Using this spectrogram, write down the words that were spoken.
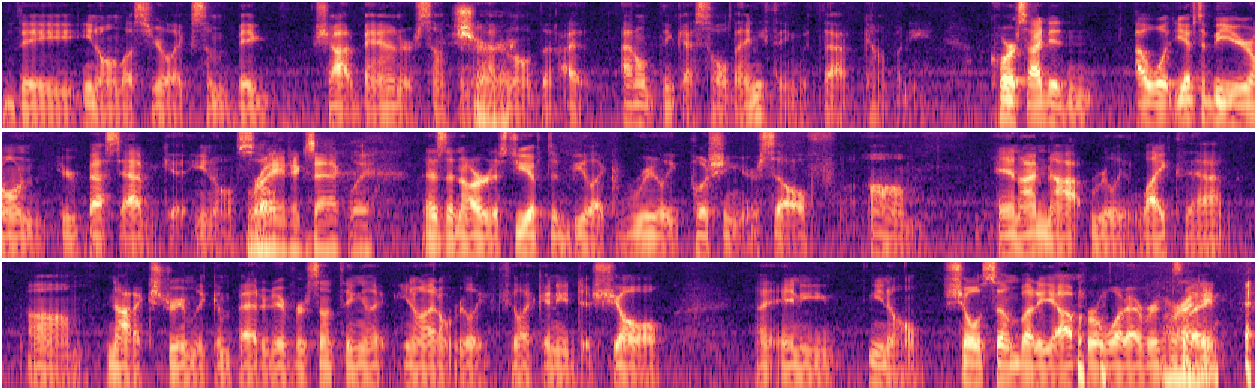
they you know unless you're like some big shot band or something Sure. i don't know I, I don't think i sold anything with that company of course i didn't i will you have to be your own your best advocate you know so right, exactly. as an artist you have to be like really pushing yourself um, and i'm not really like that um, not extremely competitive or something like you know i don't really feel like i need to show uh, any you know show somebody up or whatever it's Right. like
